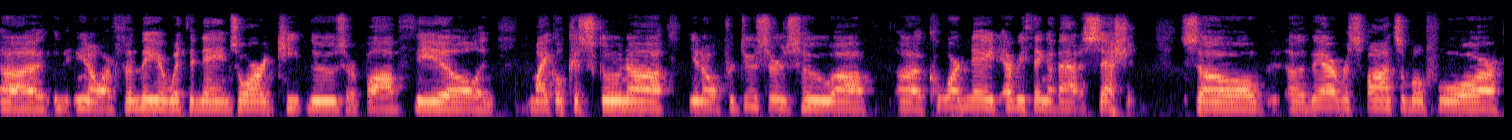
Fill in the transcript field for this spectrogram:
uh, you know, are familiar with the names Orrin Keepnews or Bob Thiele and Michael Cuscuna. You know, producers who uh, uh, coordinate everything about a session. So uh, they're responsible for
